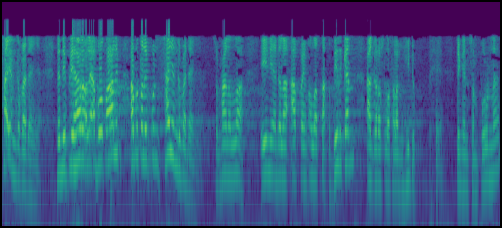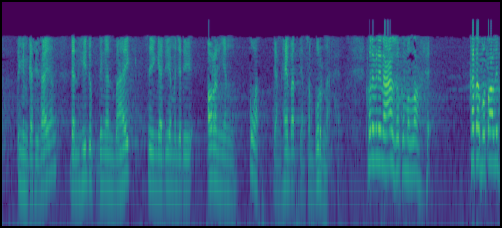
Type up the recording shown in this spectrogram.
sayang kepadanya. Dan dipelihara oleh Abu Talib. Abu Talib pun sayang kepadanya. Subhanallah. Ini adalah apa yang Allah takdirkan agar Rasulullah SAW hidup dengan sempurna, dengan kasih sayang, dan hidup dengan baik sehingga dia menjadi orang yang kuat, yang hebat, yang sempurna. Kata Abu Talib,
